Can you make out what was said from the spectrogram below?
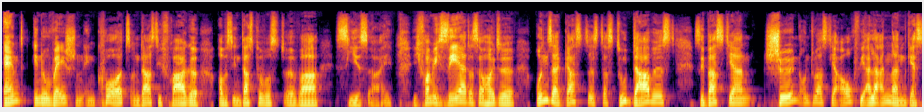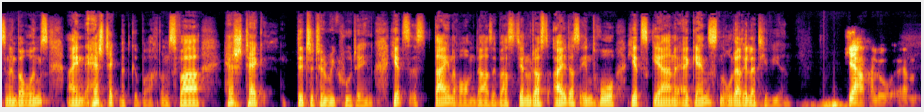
and Innovation in kurz. Und da ist die Frage, ob es Ihnen das bewusst äh, war, CSI. Ich freue mich sehr, dass er heute unser Gast ist, dass du da bist. Sebastian, schön. Und du hast ja auch, wie alle anderen Gästinnen bei uns, ein Hashtag mitgebracht. Und zwar Hashtag Digital Recruiting. Jetzt ist dein Raum da, Sebastian. Du darfst all das Intro jetzt gerne ergänzen oder relativieren. Ja, hallo. Ähm,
